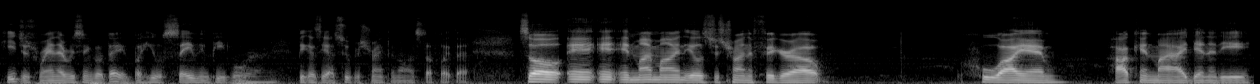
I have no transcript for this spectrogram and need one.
He just ran every single day, but he was saving people Right. because he had super strength and all that stuff like that. So in, in, in my mind, it was just trying to figure out who I am, how can my identity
